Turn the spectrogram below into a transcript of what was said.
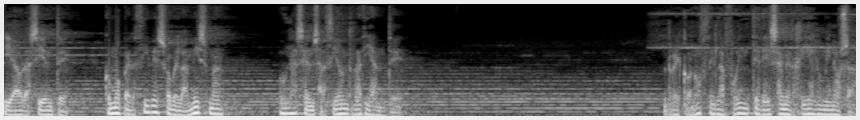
Y ahora siente cómo percibes sobre la misma una sensación radiante. Reconoce la fuente de esa energía luminosa.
